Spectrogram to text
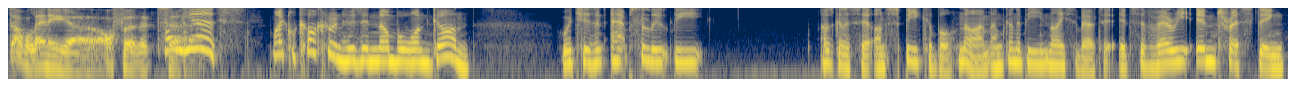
double any uh, offer that." Uh, Oh, yes. Michael Cochrane, who's in Number One Gun, which is an absolutely. I was going to say unspeakable. No, I'm, I'm going to be nice about it. It's a very interesting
